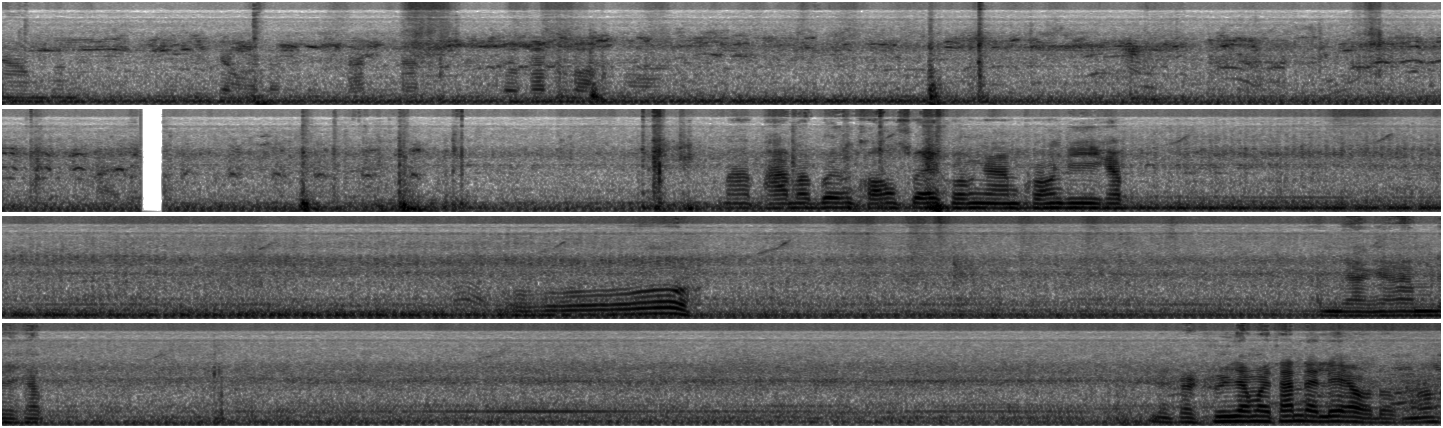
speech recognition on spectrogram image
งามท่านที่จังหวัดทันทันตัวทันหลอดมาพามาเบิ่งของสวยของงามของดีครับ โอ้ทำอย่างงามเลยครับ นี่ก็คือยังไม่ทันได้แล้วดอกเนาะ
